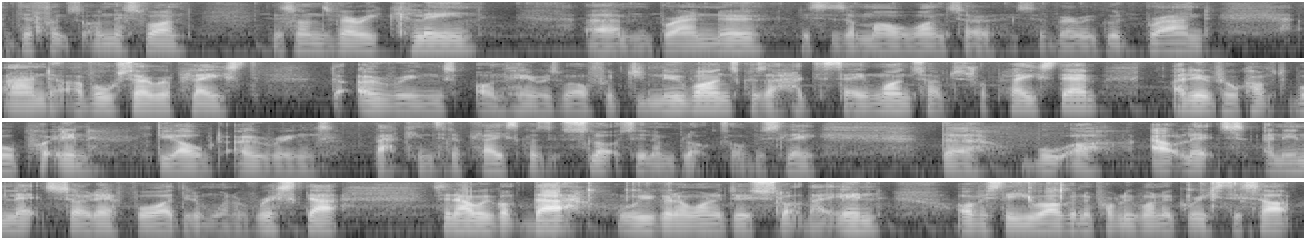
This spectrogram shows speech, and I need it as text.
the difference on this one. This one's very clean, um, brand new. This is a Mahle one, so it's a very good brand. And I've also replaced the O-rings on here as well for new ones because I had the same one, so I've just replaced them. I didn't feel comfortable putting the old O-rings back into the place because it slots in and blocks obviously the water outlets and inlets so therefore I didn't want to risk that. So now we've got that all you're going to want to do is slot that in. Obviously you are going to probably want to grease this up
